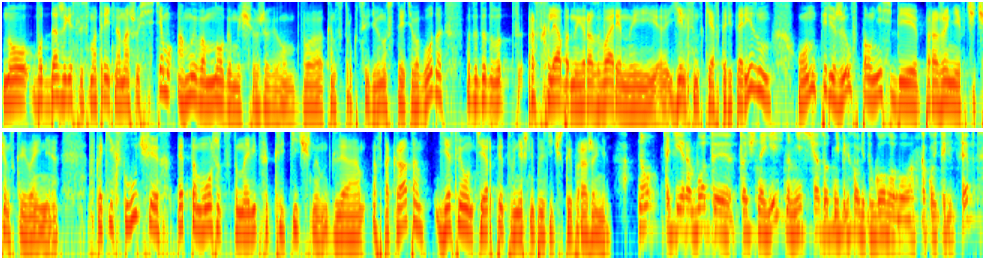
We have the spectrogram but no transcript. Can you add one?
но вот даже если смотреть на нашу систему, а мы во многом еще живем в конструкции 93 -го года, вот этот вот расхлябанный, разваренный ельцинский авторитаризм, он пережил вполне себе поражение в Чеченской войне. В каких случаях это может становиться критичным для автократа, если он терпит внешнеполитическое поражение? Ну, такие работы точно есть, но мне сейчас вот не приходит в голову какой-то рецепт,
